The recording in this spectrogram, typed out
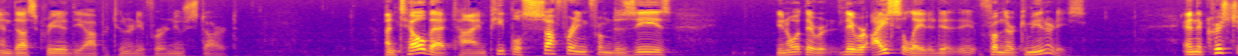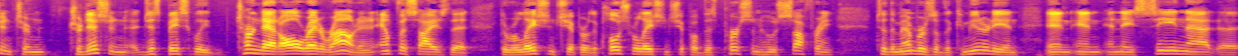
and thus created the opportunity for a new start until that time, people suffering from disease, you know what they were? They were isolated from their communities. And the Christian tradition just basically turned that all right around and emphasized that the relationship or the close relationship of this person who's suffering to the members of the community. And, and, and, and they seen that uh,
